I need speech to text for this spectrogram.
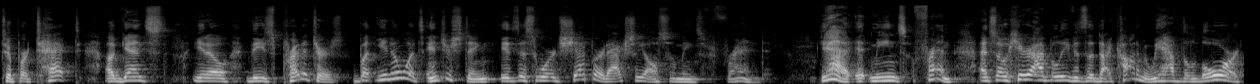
to protect against you know, these predators. But you know what's interesting is this word shepherd actually also means friend. Yeah, it means friend. And so here I believe is the dichotomy. We have the Lord,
